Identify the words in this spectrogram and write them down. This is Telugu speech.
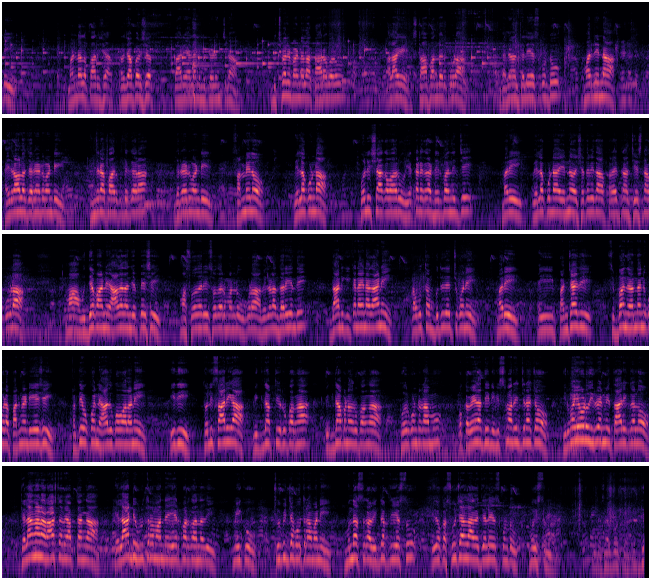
రెడ్డి మండల పరిష ప్రజా పరిషత్ కార్యాలయాన్ని ముట్టడించిన బిచ్పల్లి మండల కారబరు అలాగే స్టాఫ్ అందరు కూడా ధన్యవాదాలు తెలియజేసుకుంటూ మరి నిన్న హైదరాబాద్లో జరిగినటువంటి ఇందిరా పార్క్ దగ్గర జరిగినటువంటి సమ్మెలో వెళ్ళకుండా పోలీస్ శాఖ వారు ఎక్కడెక్కడ నిర్బంధించి మరి వెళ్ళకుండా ఎన్నో శతవిధ ప్రయత్నాలు చేసినా కూడా మా ఉద్యమాన్ని ఆగదని చెప్పేసి మా సోదరి సోదరుమణులు కూడా వెళ్ళడం జరిగింది. దానికి ఇకనైనా కానీ ప్రభుత్వం బుద్ధి తెచ్చుకొని మరి ఈ పంచాయతీ సిబ్బంది అందరినీ కూడా పర్మనెంట్ చేసి ప్రతి ఒక్కరిని ఆదుకోవాలని ఇది తొలిసారిగా విజ్ఞప్తి రూపంగా విజ్ఞాపన రూపంగా కోరుకుంటున్నాము. ఒకవేళ దీన్ని విస్మరించినచో ఇరవై ఏడు ఇరవై ఎనిమిది తారీఖులలో తెలంగాణ రాష్ట్ర వ్యాప్తంగా ఎలాంటి ఉత్తరం ఏర్పడుతున్నది మీకు చూపించబోతున్నామని ముందస్తుగా విజ్ఞప్తి చేస్తూ ఇది ఒక సూచనలాగా తెలియజేసుకుంటూ ముగిస్తున్నాను. అంతే సరిపోతుంది.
